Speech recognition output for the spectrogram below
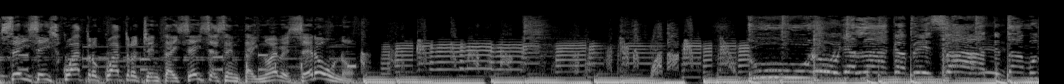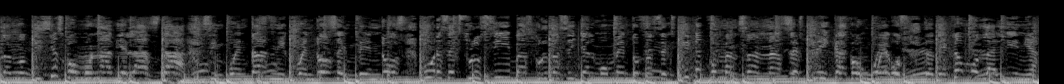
664 486 6901. Noticias como nadie las da. Sin cuentas ni cuentos en vendos, puras exclusivas, crudas y ya el momento. No se explica con manzanas, se explica con huevos. Te dejamos la línea,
